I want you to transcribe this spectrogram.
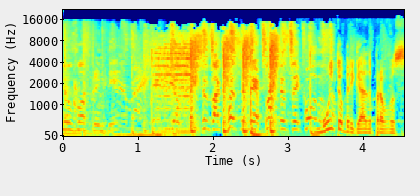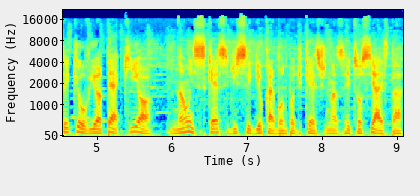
Eu vou aprender. Muito obrigado para você que ouviu até aqui, ó. Não esquece de seguir o Carbono Podcast nas redes sociais, tá?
